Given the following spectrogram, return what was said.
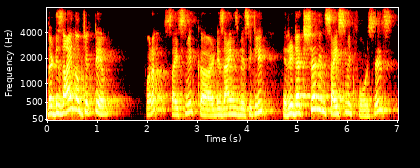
the design objective for a seismic uh, design is basically reduction in seismic forces.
